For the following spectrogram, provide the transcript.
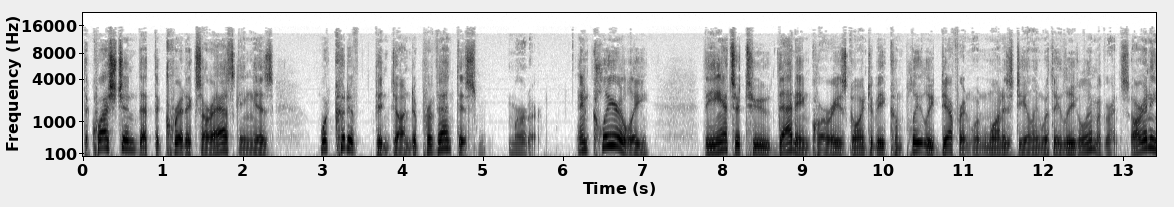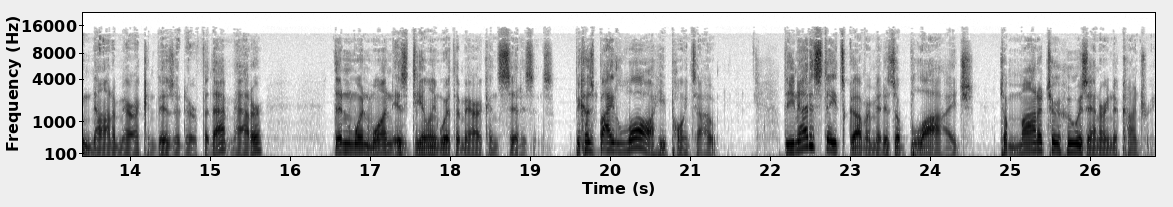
The question that the critics are asking is what could have been done to prevent this murder? And clearly, the answer to that inquiry is going to be completely different when one is dealing with illegal immigrants, or any non American visitor for that matter, than when one is dealing with American citizens. Because by law, he points out, The United States government is obliged to monitor who is entering the country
